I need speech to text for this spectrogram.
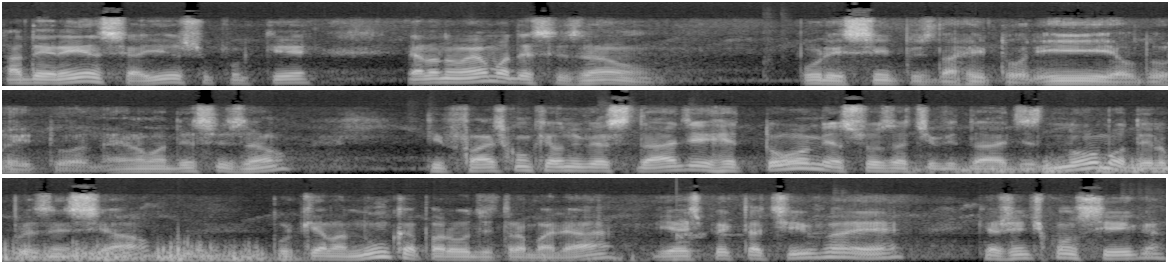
aderência a isso, porque ela não é uma decisão pura e simples da reitoria ou do reitor, né? é uma decisão que faz com que a universidade retome as suas atividades no modelo presencial, porque ela nunca parou de trabalhar e a expectativa é que a gente consiga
